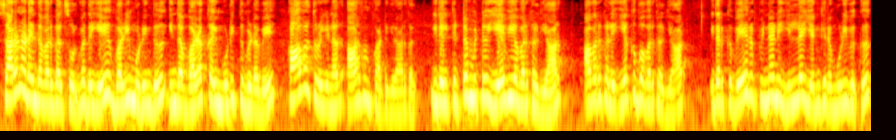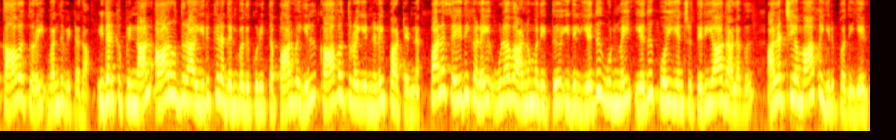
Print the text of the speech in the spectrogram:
சரணடைந்தவர்கள் சொல்வதையே வழிமொழிந்து இந்த வழக்கை முடித்துவிடவே காவல்துறையினர் ஆர்வம் காட்டுகிறார்கள். இதை திட்டமிட்டு ஏவியவர்கள் யார்? அவர்களை இயக்குபவர்கள் யார்? இதற்கு வேறு பின்னணி இல்லை என்கிற முடிவுக்கு காவல்துறை வந்துவிட்டதா? இதற்கு பின்னால் ஆருத்ரா இருக்கிறதென்பது குறித்த பார்வையில் காவல்துறையின் நிலைப்பாட்டென்ன பல செய்திகளை உளவ அனுமதித்து இதில் எது உண்மை எது பொய் என்று தெரியாத அளவு அலட்சியமாக இருப்பது ஏன்?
